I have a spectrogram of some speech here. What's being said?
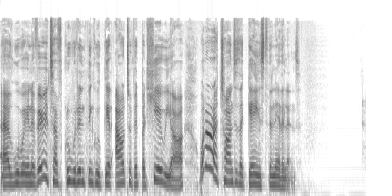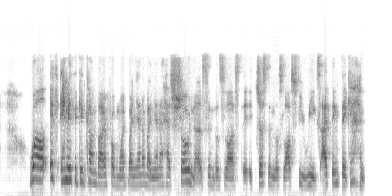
Uh, we were in a very tough group. We didn't think we'd get out of it, but here we are. What are our chances against the Netherlands? Well, if anything can come by from what Banyana Banyana has shown us in this last, just in this last few weeks, I think they can.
